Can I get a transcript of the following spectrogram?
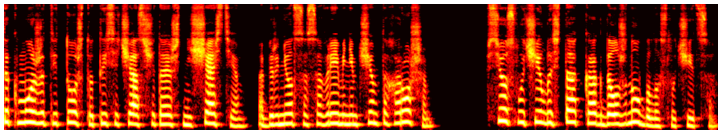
Так может и то, что ты сейчас считаешь несчастьем, обернется со временем чем-то хорошим? Все случилось так, как должно было случиться.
